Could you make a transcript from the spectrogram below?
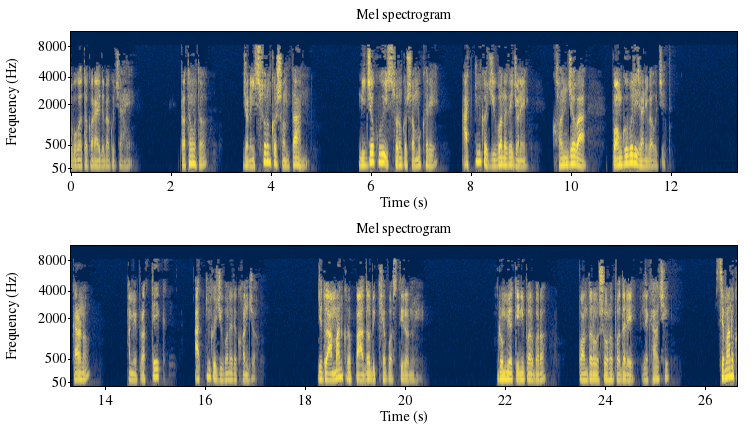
ଅବଗତ କରାଇଦେବାକୁ ଚାହେଁ ପ୍ରଥମତଃ ଜଣେ ଈଶ୍ୱରଙ୍କ ସନ୍ତାନ ନିଜକୁ ଈଶ୍ୱରଙ୍କ ସମ୍ମୁଖରେ ଆତ୍ମିକ ଜୀବନରେ ଜଣେ ଖଞ୍ଜ ବା ପଙ୍ଗୁ ବୋଲି ଜାଣିବା ଉଚିତ କାରଣ ଆମେ ପ୍ରତ୍ୟେକ ଆତ୍ମିକ ଜୀବନରେ ଖଞ୍ଜ ଯେହେତୁ ଆମମାନଙ୍କର ପାଦ ବିକ୍ଷେପ ସ୍ଥିର ନୁହେଁ। ରୋମିଓ ତିନି ପର୍ବର ପନ୍ଦର ଓ ଷୋହଳ ପଦରେ ଲେଖା ଅଛି ସେମାନଙ୍କ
